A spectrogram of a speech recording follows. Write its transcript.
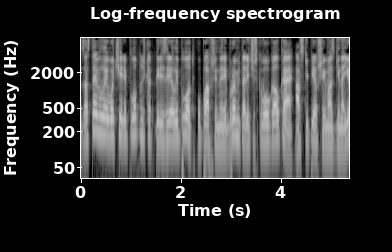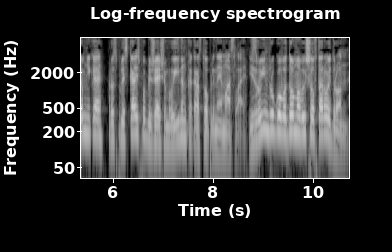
заставила его череп лопнуть, как перезрелый плод, упавший на ребро металлического уголка, а вскипевшие мозги наемника расплескались по ближайшим руинам, как растопленное масло. Из руин другого дома вышел второй дрон.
